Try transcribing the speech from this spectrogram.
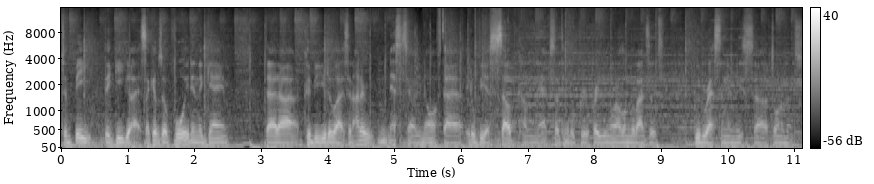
to beat the gi guys. Like it was a void in the game that uh, could be utilized. And I don't necessarily know if that it'll be a sub coming next. I think it'll probably be more along the lines of good wrestling in these uh, tournaments.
